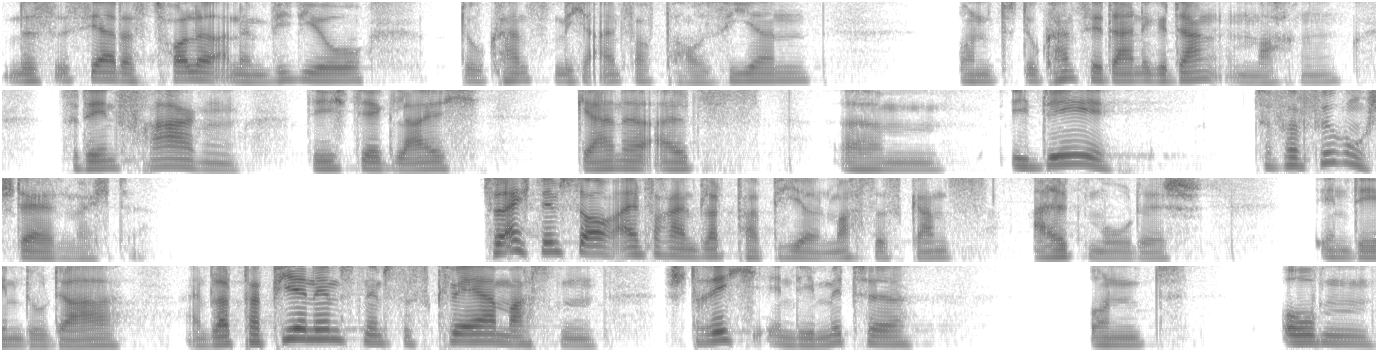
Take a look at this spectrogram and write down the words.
das ist ja das Tolle an einem Video. Du kannst mich einfach pausieren und du kannst dir deine Gedanken machen zu den Fragen, die ich dir gleich gerne als ähm, Idee zur Verfügung stellen möchte. Vielleicht nimmst du auch einfach ein Blatt Papier und machst es ganz altmodisch, indem du da ein Blatt Papier nimmst, nimmst es quer, machst einen Strich in die Mitte und oben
